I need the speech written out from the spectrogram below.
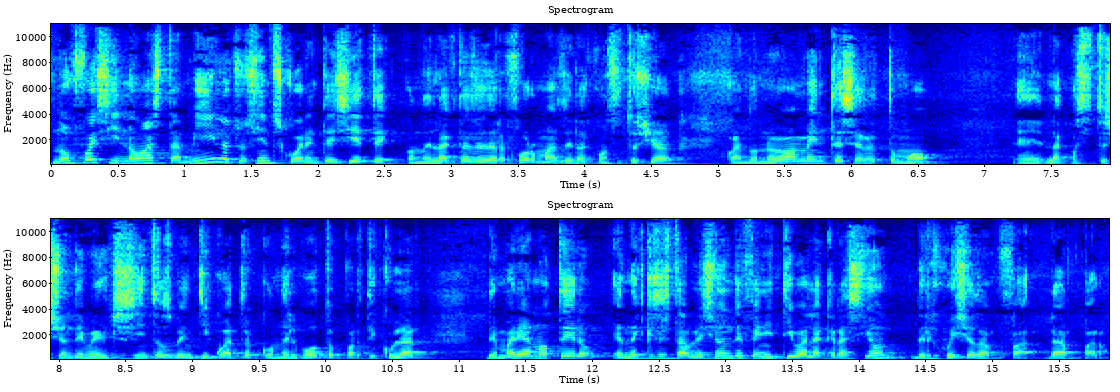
No fue sino hasta 1847, con el acta de reformas de la Constitución, cuando nuevamente se retomó eh, la Constitución de 1824 con el voto particular de Mariano Otero, en el que se estableció en definitiva la creación del juicio de amparo.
